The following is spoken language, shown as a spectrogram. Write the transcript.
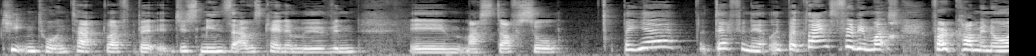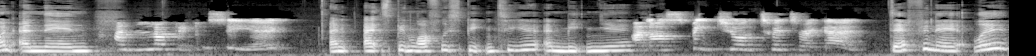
keep in contact with, but it just means that I was kind of moving um, my stuff. So, but yeah, definitely. But thanks very much for coming on, and then I'd love to see you. and it's been lovely speaking to you and meeting you. And I'll speak to you on Twitter again. Definitely.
